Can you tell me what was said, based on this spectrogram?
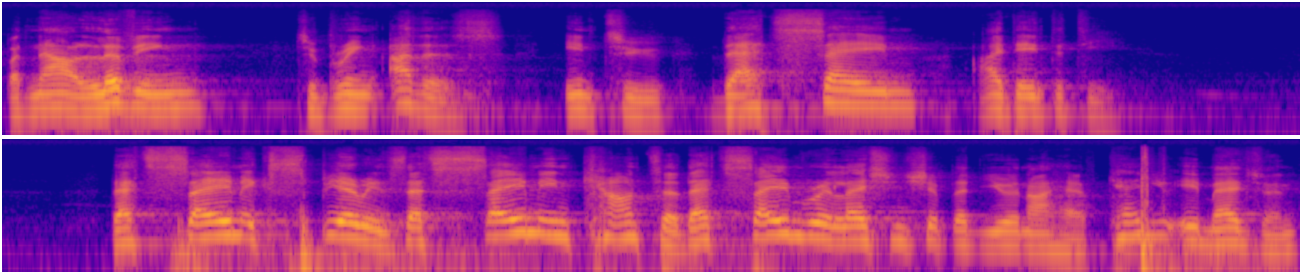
but now living to bring others into that same identity. that same experience, that same encounter, that same relationship that you and I have. Can you imagine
